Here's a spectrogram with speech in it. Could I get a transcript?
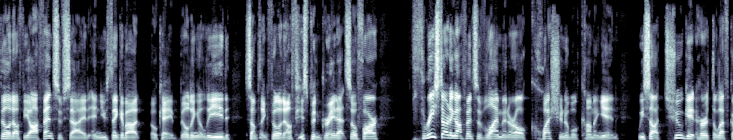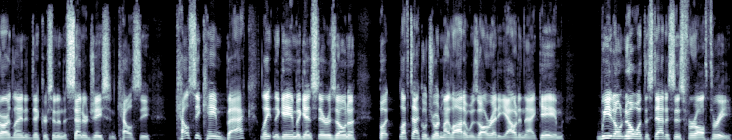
Philadelphia offensive side, and you think about, okay, building a lead, something Philadelphia's been great at so far. Three starting offensive linemen are all questionable coming in. We saw two get hurt the left guard, Landon Dickerson, and the center, Jason Kelce. Kelce came back late in the game against Arizona, but left tackle Jordan Mailata was already out in that game. We don't know what the status is for all three.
